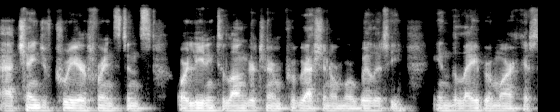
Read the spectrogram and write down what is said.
uh, change of career for instance or leading to longer term progression or mobility in the labor market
